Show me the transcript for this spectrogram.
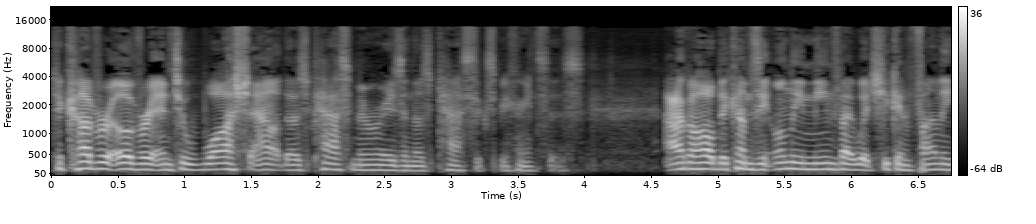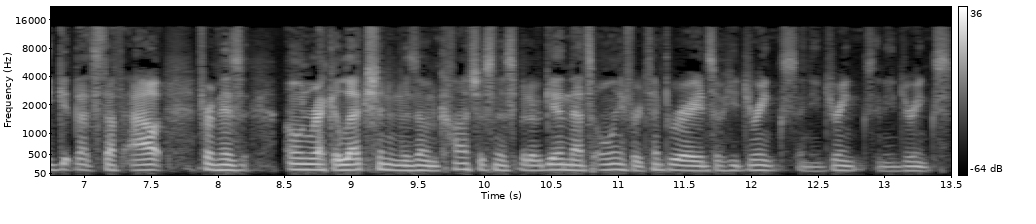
to cover over and to wash out those past memories and those past experiences. Alcohol becomes the only means by which he can finally get that stuff out from his own recollection and his own consciousness. But again, that's only for temporary. And so he drinks and he drinks and he drinks.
